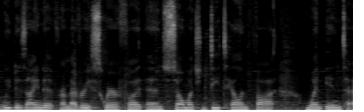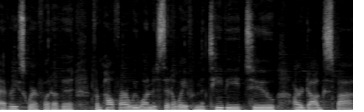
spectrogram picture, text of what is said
we designed it from every square foot and so much detail and thought went into every square foot of it, from how far we wanted to sit away from the TV to our dog spa.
